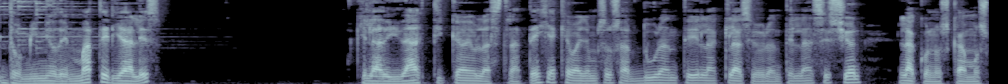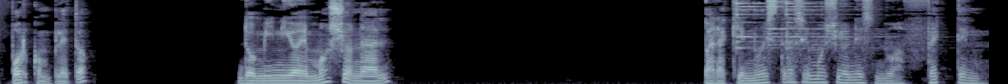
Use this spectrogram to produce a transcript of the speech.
dominio de materiales, que la didáctica o la estrategia que vayamos a usar durante la clase, durante la sesión, la conozcamos por completo, dominio emocional, para que nuestras emociones no afecten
